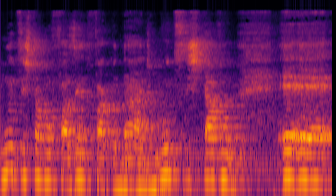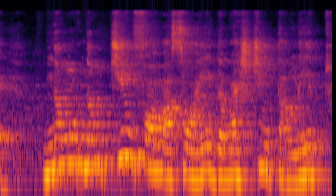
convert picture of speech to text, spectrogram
muitos estavam fazendo faculdade, muitos estavam. é, não, não tinham formação ainda, mas tinham talento,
